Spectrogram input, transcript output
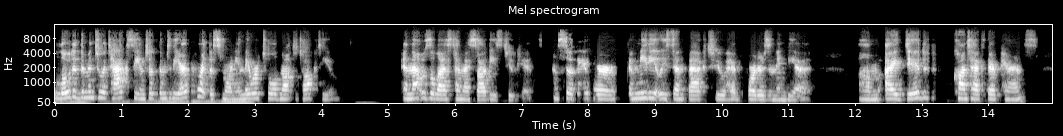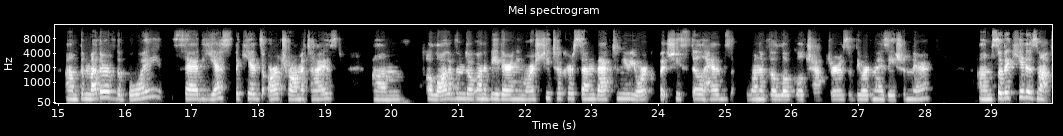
loaded them into a taxi and took them to the airport this morning. They were told not to talk to you." And that was the last time I saw these two kids. And so they were immediately sent back to headquarters in India. Um, I did contact their parents. Um, the mother of the boy said, yes, the kids are traumatized. Um, a lot of them don't want to be there anymore. She took her son back to New York, but she still heads one of the local chapters of the organization there. Um, so the kid is not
